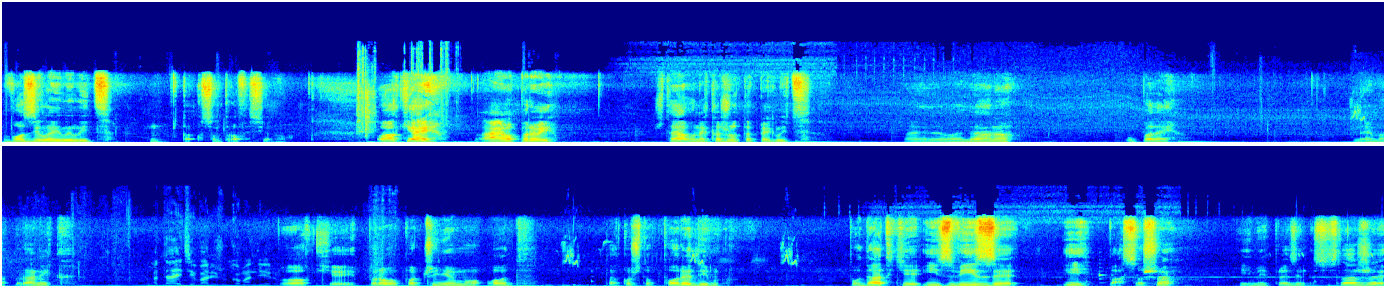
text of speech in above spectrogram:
vozila ili lica. Hm, kako sam profesionalan. Ok, ajmo prvi. Šta je ovo, neka žuta peglica? Ajde, lagano. Upadaj. Nema branik. Ok, prvo počinjemo od tako što poredim podatke iz vize i pasoša. Ime i prezime se slaže,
